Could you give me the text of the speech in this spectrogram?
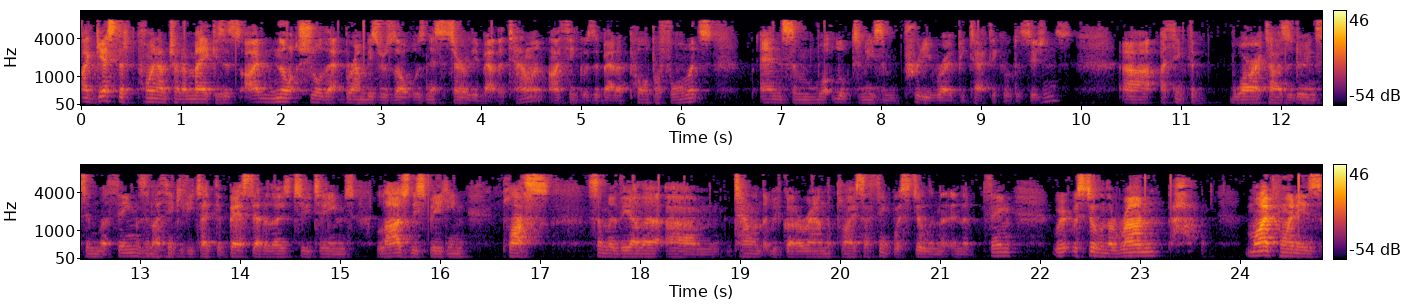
I guess the point I'm trying to make is I'm not sure that Brumbies result was necessarily about the talent. I think it was about a poor performance and some what looked to me some pretty ropey tactical decisions. Uh, I think the Waratahs are doing similar things, and I think if you take the best out of those two teams, largely speaking, plus some of the other um, talent that we've got around the place, I think we're still in the, in the thing. We're, we're still in the run. My point is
